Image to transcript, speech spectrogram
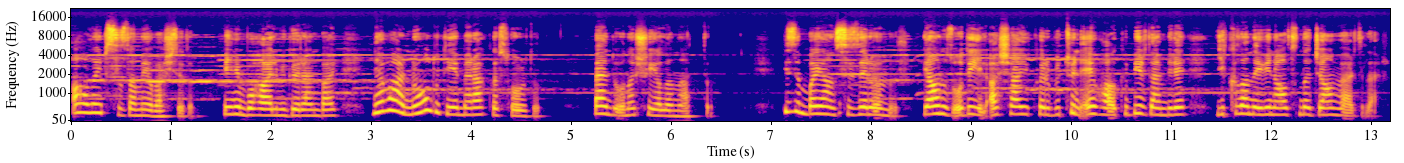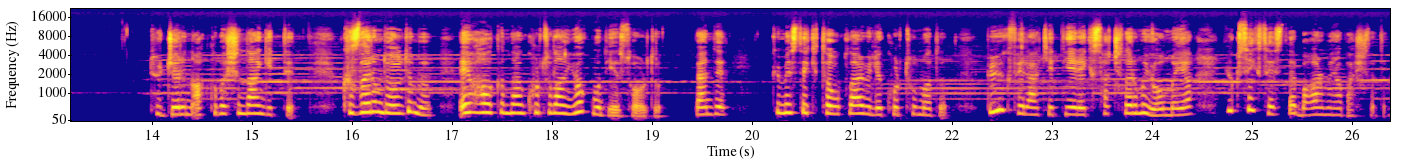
ağlayıp sızlamaya başladım. Benim bu halimi gören bay ne var ne oldu diye merakla sordu. Ben de ona şu yalanı attım. Bizim bayan sizlere ömür. Yalnız o değil aşağı yukarı bütün ev halkı birdenbire yıkılan evin altında can verdiler. Tüccarın aklı başından gitti. Kızlarım da öldü mü? Ev halkından kurtulan yok mu diye sordu. Ben de kümesteki tavuklar bile kurtulmadı. Büyük felaket diyerek saçlarımı yolmaya, yüksek sesle bağırmaya başladım.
